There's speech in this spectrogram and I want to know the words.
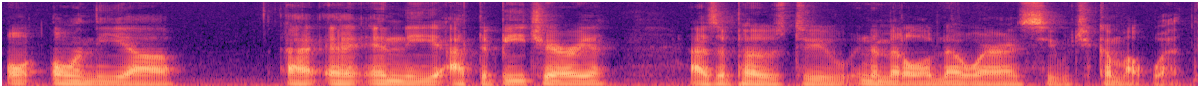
on, on the uh, uh, in the at the beach area as opposed to in the middle of nowhere and see what you come up with.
